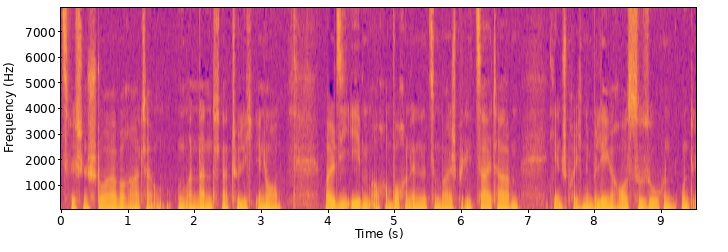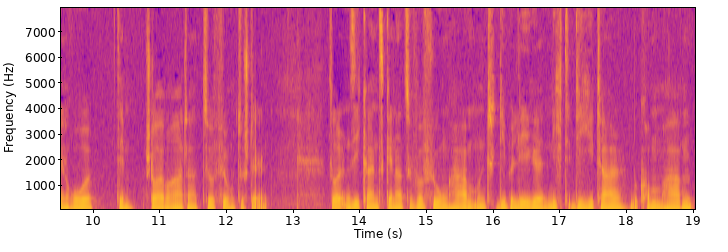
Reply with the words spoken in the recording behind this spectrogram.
zwischen Steuerberater und Mandant natürlich enorm, weil sie eben auch am Wochenende zum Beispiel die Zeit haben, die entsprechenden Belege rauszusuchen und in Ruhe dem Steuerberater zur Verfügung zu stellen. Sollten Sie keinen Scanner zur Verfügung haben und die Belege nicht digital bekommen haben,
